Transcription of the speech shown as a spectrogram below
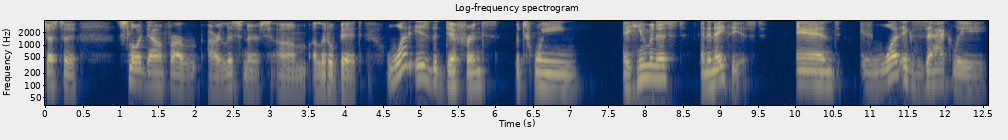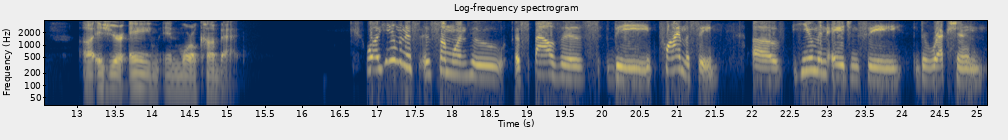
just to slow it down for our our listeners um, a little bit. What is the difference between a humanist and an atheist, and what exactly uh, is your aim in moral combat? Well, a humanist is someone who espouses the primacy of human agency, direction,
